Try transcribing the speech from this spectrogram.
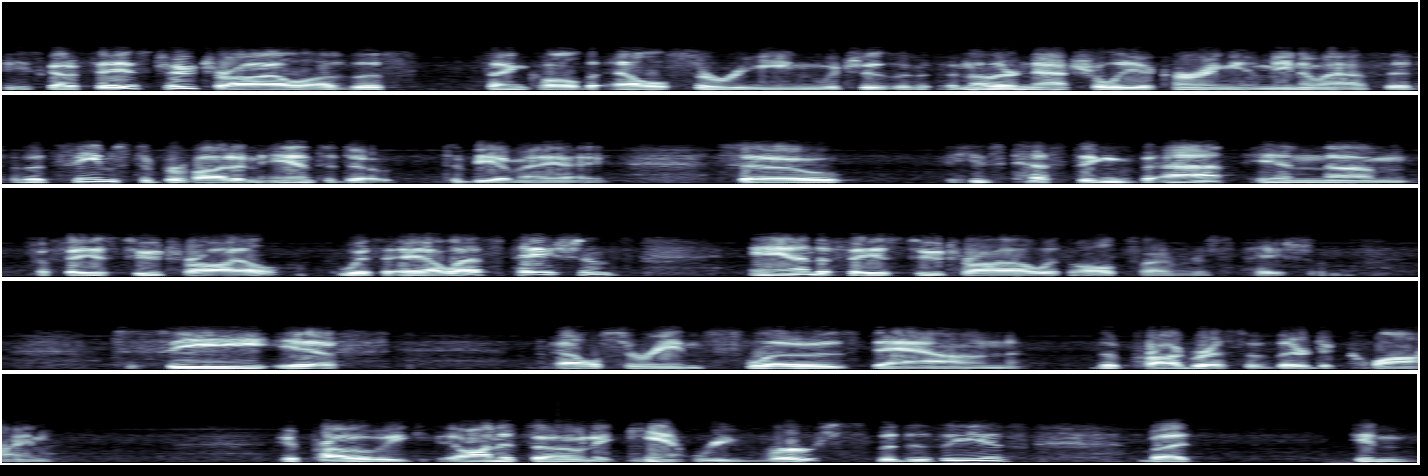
he's got a phase two trial of this thing called L-serine, which is a, another naturally occurring amino acid that seems to provide an antidote to BMAA. So he's testing that in um, a phase two trial with ALS patients and a phase two trial with Alzheimer's patients to see if L-serine slows down the progress of their decline. It probably, on its own, it can't reverse the disease, but in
